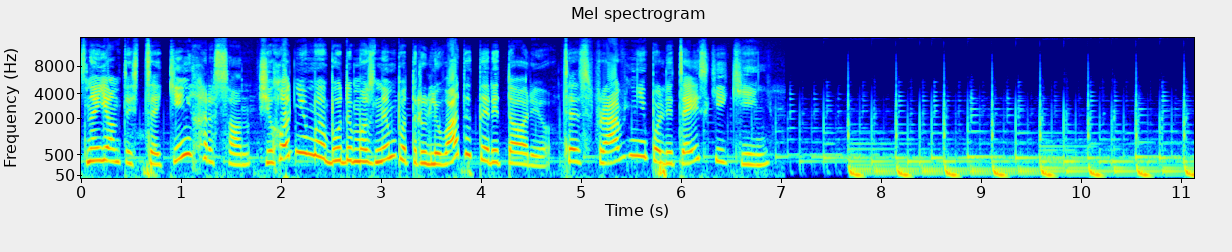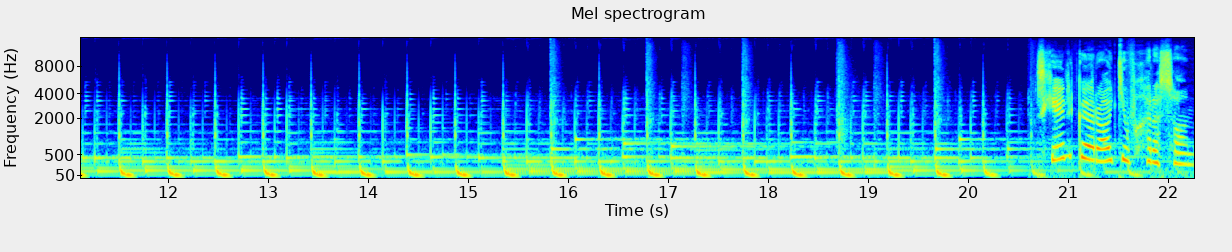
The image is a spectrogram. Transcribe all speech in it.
Знайомтесь, це кінь Херсон. Сьогодні ми будемо з ним патрулювати територію. Це справжній поліцейський кінь. Скільки років Херсону?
